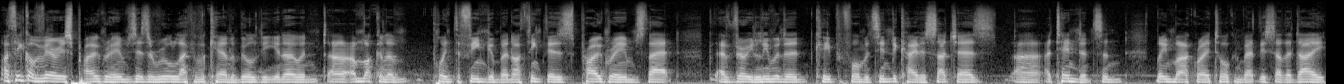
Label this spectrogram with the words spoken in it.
I think on various programs there's a real lack of accountability, you know, and uh, I'm not going to point the finger, but I think there's programs that have very limited key performance indicators such as uh, attendance. And me and Mark Ray talking about this other day.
